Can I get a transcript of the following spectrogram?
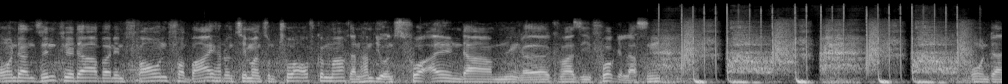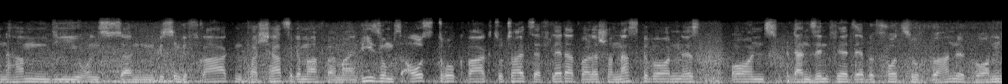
Und dann sind wir da bei den Frauen vorbei, hat uns jemand zum Tor aufgemacht. Dann haben die uns vor allen da äh, quasi vorgelassen. Und dann haben die uns dann ein bisschen gefragt, ein paar Scherze gemacht, weil mein Visumsausdruck war total zerfleddert, weil das schon nass geworden ist. Und dann sind wir sehr bevorzugt behandelt worden.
